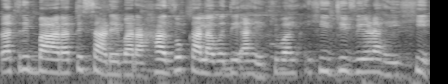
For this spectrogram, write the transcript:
रात्री बारा ते साडेबारा हा जो कालावधी आहे किंवा ही जी वेळ आहे ही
